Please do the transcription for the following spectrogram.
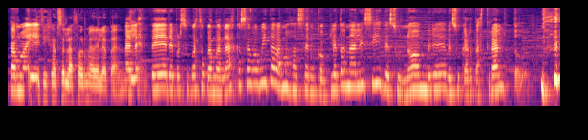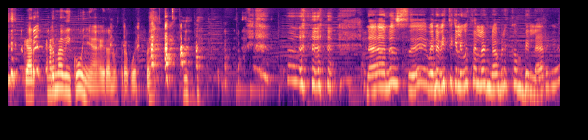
Estamos Hay que fijarse en la forma de la panza. a la espera, por supuesto, cuando nazca esa guaguita vamos a hacer un completo análisis de su nombre, de su carta astral, todo. Car- Karma Vicuña era nuestra apuesta. no, no sé. Bueno, ¿viste que le gustan los nombres con B larga?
